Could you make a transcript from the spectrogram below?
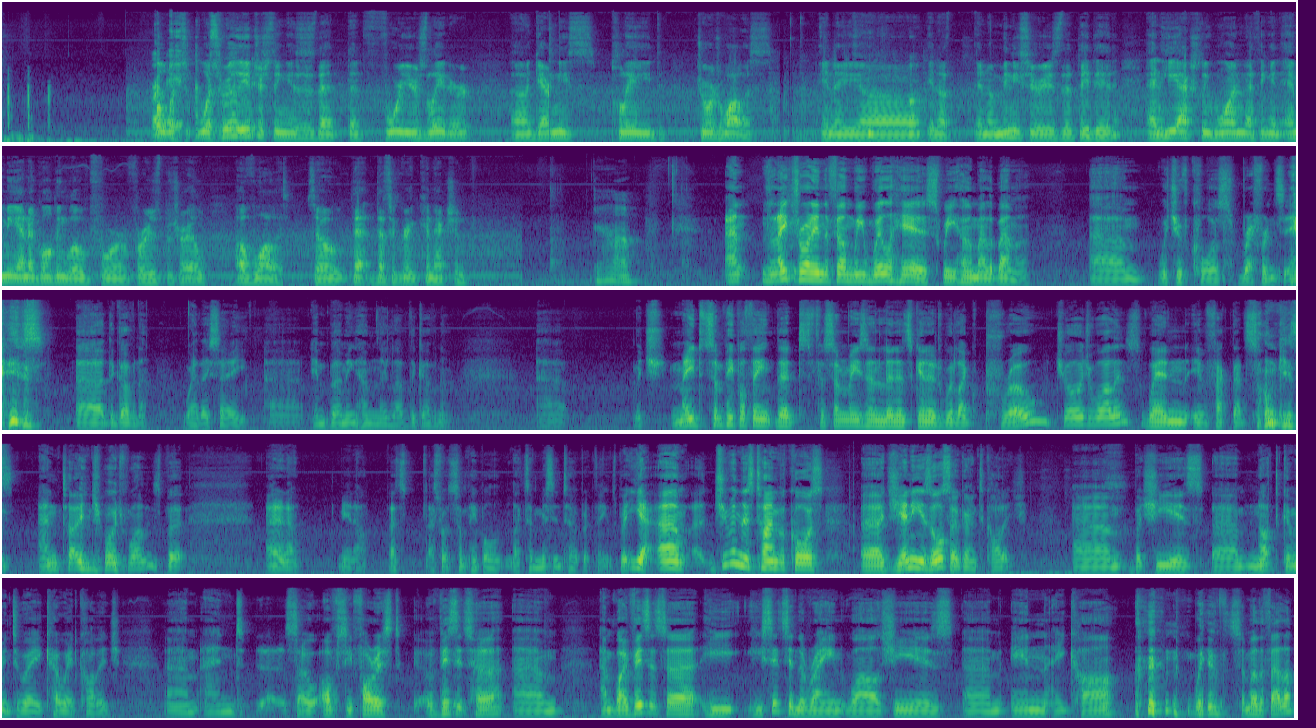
Well, what's what's really interesting is is that that four years later, uh, Gary Sinise played George Wallace in a uh, in a in a miniseries that they did, and he actually won, I think, an Emmy and a Golden Globe for for his portrayal of Wallace. So that that's a great connection. Yeah. And later on in the film, we will hear "Sweet Home Alabama," um, which of course references uh, the governor, where they say, uh, in Birmingham they love the governor. Which made some people think that for some reason Lynyrd Skynyrd were like pro George Wallace when in fact that song is anti George Wallace. But I don't know, you know that's that's what some people like to misinterpret things. But yeah, um, during this time, of course, uh, Jenny is also going to college, um, but she is um, not going to a co-ed college, um, and uh, so obviously Forrest visits her. And by visits her, he, he sits in the rain while she is um, in a car with some other fella.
